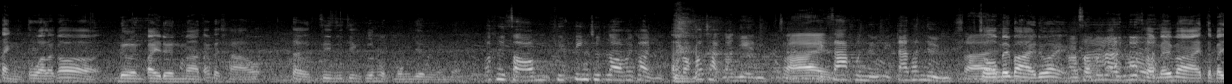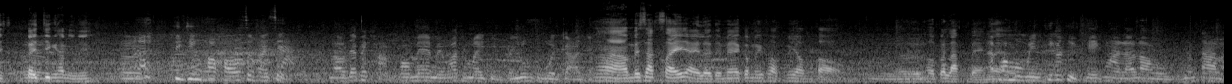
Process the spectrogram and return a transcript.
แต่งตัวแล้วก็เดินไปเดินมาตั้งแต่เช้า แต่จริงจริงๆคือหกโมงเย็นอะไรเงี้ยก็คือซ้อมฟิตติ้งชุดรอไว้ก่อนเราเข้าฉากตอนเย็นใช่ เอกซ่าคนหนึงเอกต้าท่านหนึ่งใช่ซ้อมบายบายด้วยเอาซ้อมไม่ได้ด้วยซ้อมบายบายแต่ไปไปจริงทำอย่างนี้ เออจริง ๆ พอเขาเซอร์ไพรส์เสร็จ เราได้ไปถามพ่อแม่ไหมว่าทำไมถึงไปร่วมกระบวนการกับเขาถามไปซักไซส์ใหญ่เลยแต่แม่ก็ไม่ฟังไม่ยอมตอบเออเขาก็รักแบงค์แล้วแหละพอโมเมนต์ที่เขาถือเค้กมาแล้วเราน้ำตาไหล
